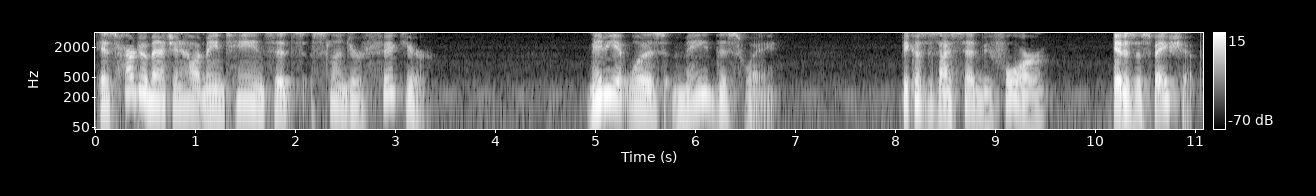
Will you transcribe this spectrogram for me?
it is hard to imagine how it maintains its slender figure. Maybe it was made this way. Because as I said before, it is a spaceship.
